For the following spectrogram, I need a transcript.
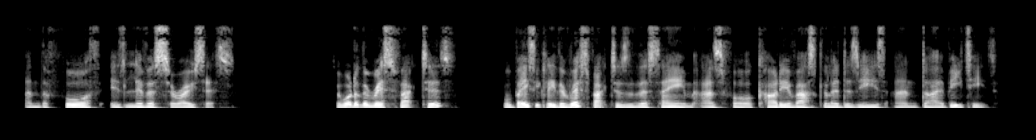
and the fourth is liver cirrhosis. So, what are the risk factors? Well, basically, the risk factors are the same as for cardiovascular disease and diabetes.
